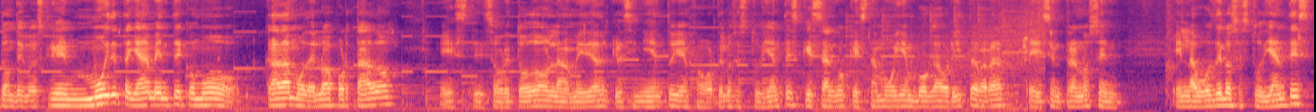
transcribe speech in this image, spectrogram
donde lo escriben muy detalladamente cómo cada modelo ha aportado, este, sobre todo la medida del crecimiento y en favor de los estudiantes, que es algo que está muy en boga ahorita, ¿verdad? Eh, centrarnos en, la voz de los estudiantes.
